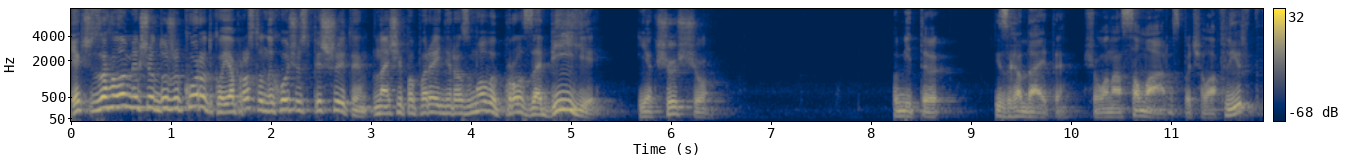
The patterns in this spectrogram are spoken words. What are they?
Якщо загалом, якщо дуже коротко, я просто не хочу спішити. Наші попередні розмови про забіги, якщо що. Помітьте і згадайте, що вона сама розпочала флірт.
